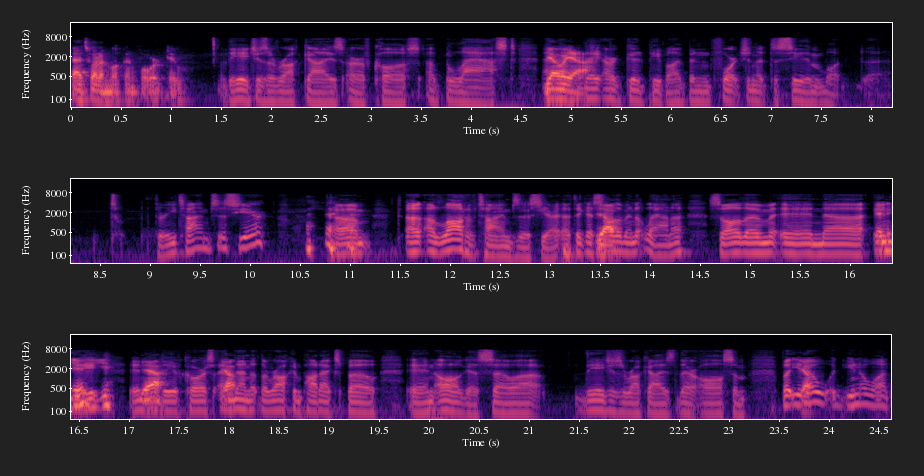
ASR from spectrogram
that's what I'm looking forward to. The Ages of Rock guys are, of course, a blast. And oh yeah, they are good people. I've been fortunate to see them what uh, t- three times this year. Um, a, a, lot of times this year. I think I saw them in Atlanta, saw them in uh, in Indy, Indy, in yeah. Indy, of course, and then at the Rock and Pod Expo in August. So uh, the Ages of Rock guys, they're awesome. But you know, you know what?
